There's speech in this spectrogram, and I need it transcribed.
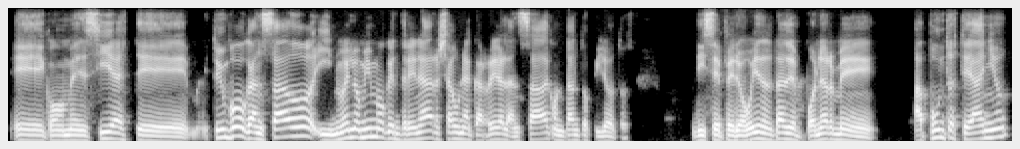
Eh, como me decía, este, estoy un poco cansado y no es lo mismo que entrenar ya una carrera lanzada con tantos pilotos. Dice, pero voy a tratar de ponerme a punto este año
